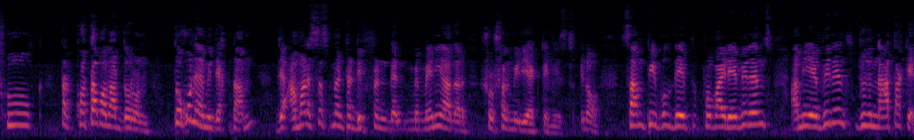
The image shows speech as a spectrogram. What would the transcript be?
চোখ, তার কথা বলার ধরন তখনই আমি দেখতাম যে আমার অ্যাসেসমেন্টটা different then many other social media activist you know some people they provide evidence আমি এভিডেন্স যদি না থাকে,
